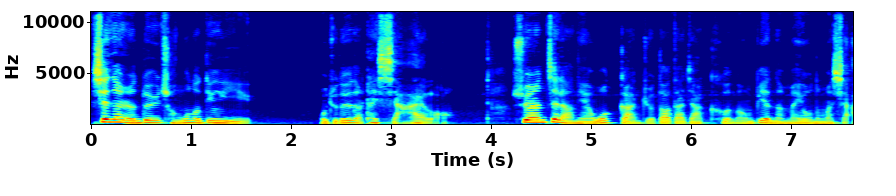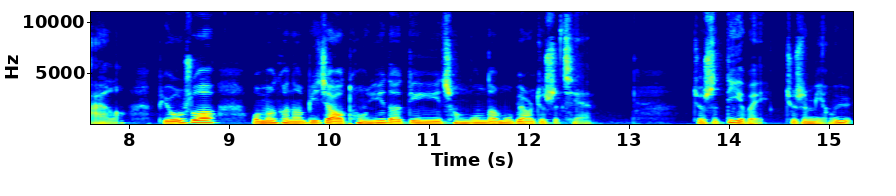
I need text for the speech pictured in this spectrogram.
现在人对于成功的定义。我觉得有点太狭隘了，虽然这两年我感觉到大家可能变得没有那么狭隘了。比如说，我们可能比较统一的定义成功的目标就是钱，就是地位，就是名誉，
